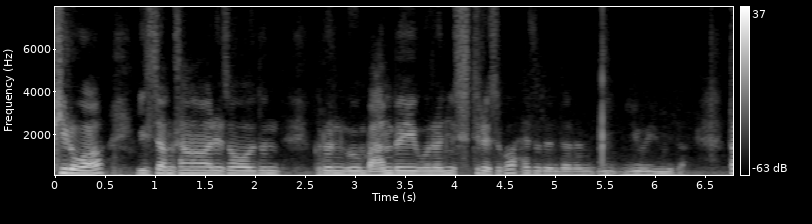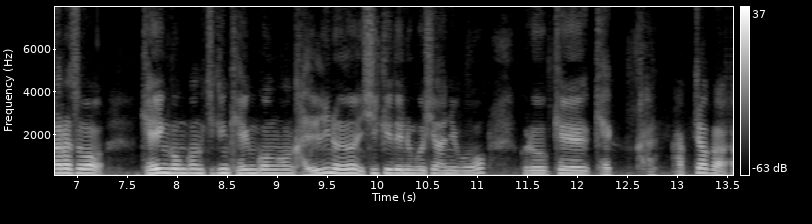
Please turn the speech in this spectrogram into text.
피로와 일상생활에서 얻은 그런 그 만배의 근원이 스트레스가 해소된다는 이- 이유입니다. 따라서 개인 건강 지킨 개인 건강 관리는 쉽게 되는 것이 아니고 그렇게 개- 가- 각자가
